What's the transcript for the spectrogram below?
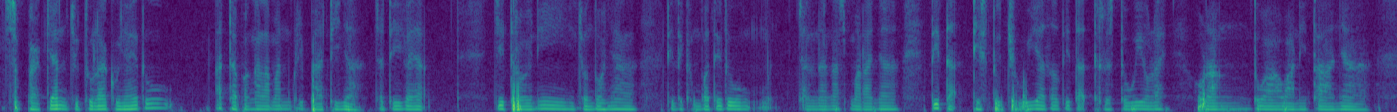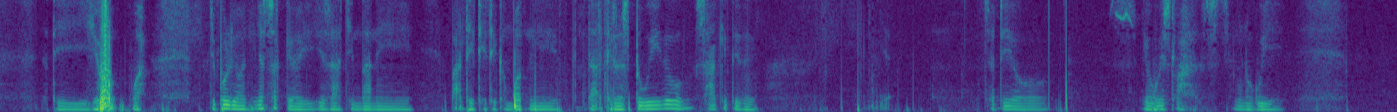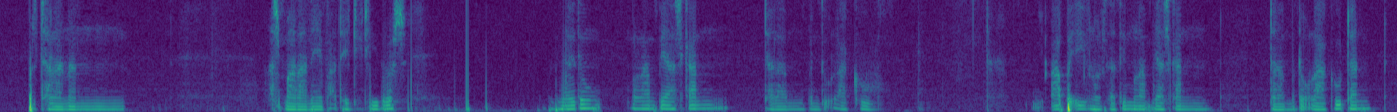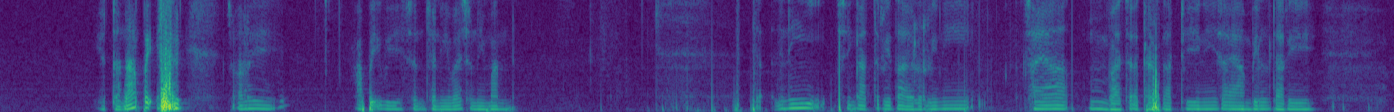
sebagian judul lagunya itu ada pengalaman pribadinya. Jadi kayak Citro ini contohnya di Gempot itu jalanan asmaranya tidak disetujui atau tidak direstui oleh orang tua wanitanya. Jadi yo wah jebul yo nyesek ya kisah cinta nih Pak Didi di Gempot nih tidak direstui itu sakit itu. Ya. jadi yo ya wis lah menunggu perjalanan asmarane Pak Deddy terus beliau itu melampiaskan dalam bentuk lagu apa loh tadi melampiaskan dalam bentuk lagu dan ya dan apa soalnya apa ini seni seniman. Ya ini singkat cerita Heller ini saya membaca dari tadi ini saya ambil dari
